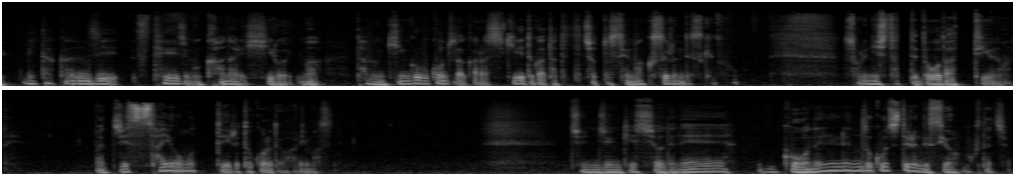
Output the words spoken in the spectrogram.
で見た感じステージもかなり広い。まあ多分キングオブコントだから仕切りとか立ててちょっと狭くするんですけどそれにしたってどうだっていうのはね、まあ、実際思っているところではありますね。準々決勝でね5年連続落ちてるんですよ僕たち。は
